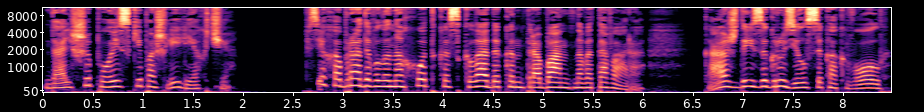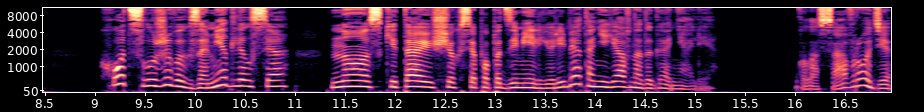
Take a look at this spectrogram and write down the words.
Дальше поиски пошли легче. Всех обрадовала находка склада контрабандного товара. Каждый загрузился как вол. Ход служивых замедлился, но скитающихся по подземелью ребят они явно догоняли. «Голоса вроде»,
